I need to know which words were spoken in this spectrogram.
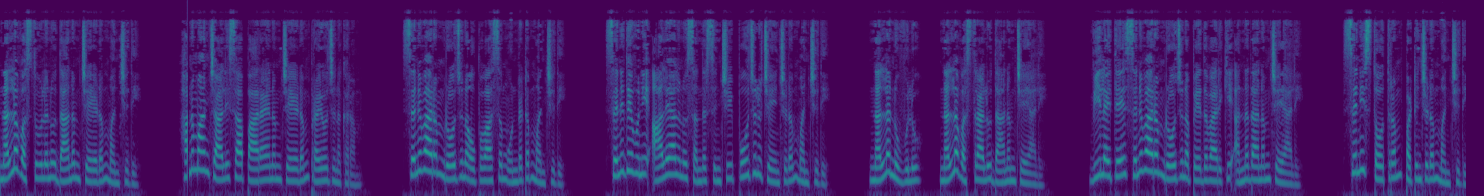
నల్ల వస్తువులను దానం చేయడం మంచిది. హనుమాన్ చాలీసా పారాయణం చేయడం ప్రయోజనకరం. శనివారం రోజున ఉపవాసం ఉండటం మంచిది. శనిదేవుని ఆలయాలను సందర్శించి పూజలు చేయించడం మంచిది. నల్ల నువ్వులు నల్ల వస్త్రాలు దానం చేయాలి. వీలైతే శనివారం రోజున పేదవారికి అన్నదానం చేయాలి. శని స్తోత్రం పఠించడం మంచిది.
